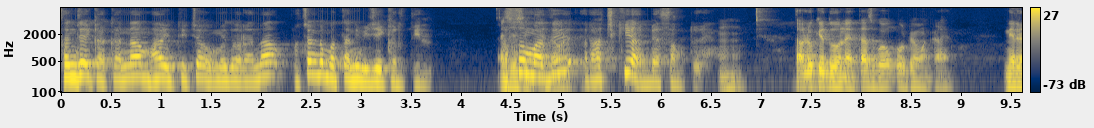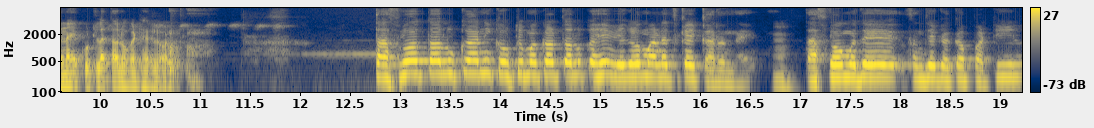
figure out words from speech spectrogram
संजय काकांना महायुतीच्या उमेदवारांना प्रचंड मताने विजयी करतील. असं माझे. राजकीय अभ्यास सांगतोय. तालुके दोन आहेत तासगाव कोटे आहे निर्णय कुठला तालुका ठरेल वाटतो? तासगाव तालुका आणि कवठेमकाळ तालुका हे वेगळं मानण्याचं काही कारण नाही. हम्म. तासगावमध्ये संजय काका पाटील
